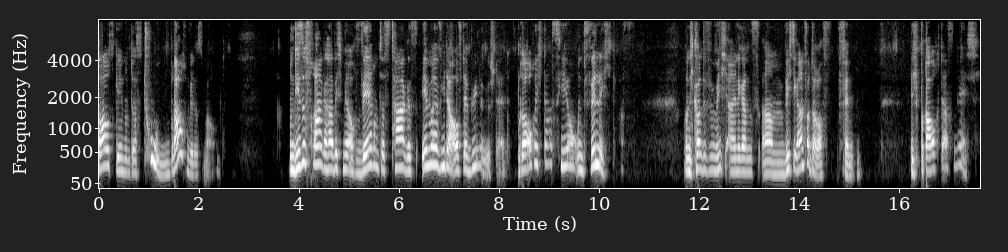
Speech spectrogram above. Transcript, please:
rausgehen und das tun? Brauchen wir das überhaupt? Und diese Frage habe ich mir auch während des Tages immer wieder auf der Bühne gestellt. Brauche ich das hier und will ich das? Und ich konnte für mich eine ganz ähm, wichtige Antwort darauf finden. Ich brauche das nicht.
